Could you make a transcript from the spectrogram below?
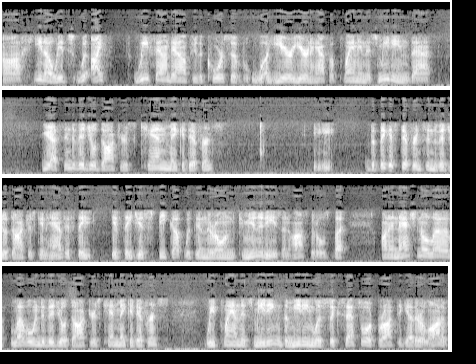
uh, you know, it's I we found out through the course of a year, year and a half of planning this meeting that yes, individual doctors can make a difference. The biggest difference individual doctors can have if they if they just speak up within their own communities and hospitals. But on a national le- level, individual doctors can make a difference. We planned this meeting. The meeting was successful. It brought together a lot of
